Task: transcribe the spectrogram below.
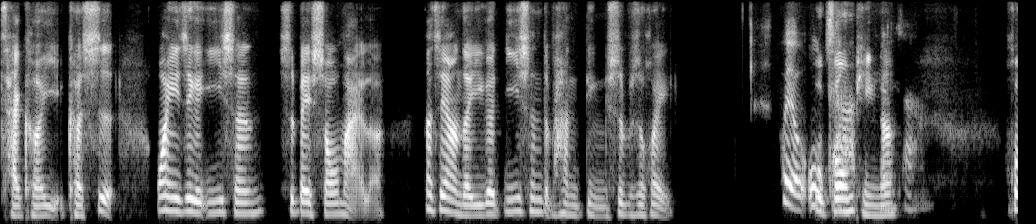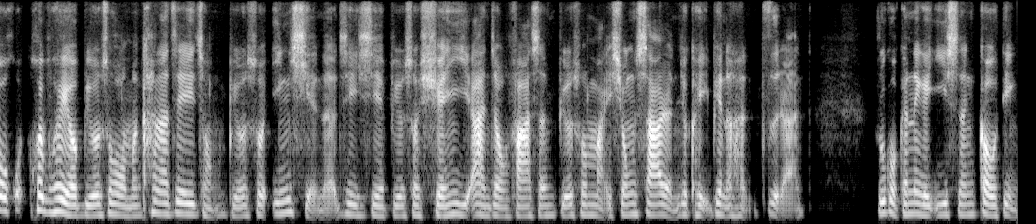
才可以。可是，万一这个医生是被收买了，那这样的一个医生的判定是不是会会有不公平呢会会会不会有，比如说我们看到这一种，比如说阴险的这些，比如说悬疑案这种发生，比如说买凶杀人就可以变得很自然。如果跟那个医生购定，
